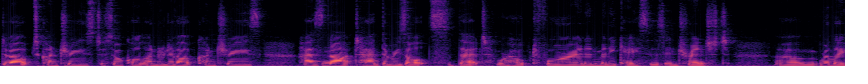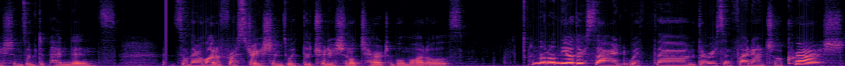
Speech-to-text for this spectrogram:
developed countries to so called underdeveloped countries has not had the results that were hoped for, and in many cases, entrenched um, relations of dependence. And so there are a lot of frustrations with the traditional charitable models. And then on the other side, with the, the recent financial crash,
